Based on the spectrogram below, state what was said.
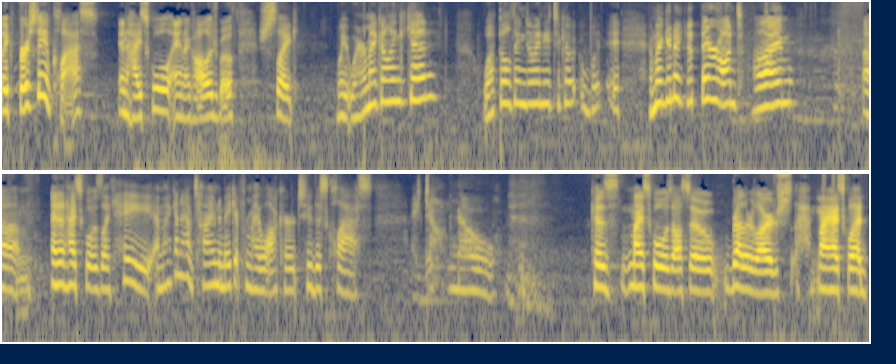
Like first day of class in high school and in college both, just like, wait, where am I going again? What building do I need to go? What, am I going to get there on time? Um, and in high school, it was like, hey, am I going to have time to make it from my locker to this class? I don't know. Because my school was also rather large. My high school had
